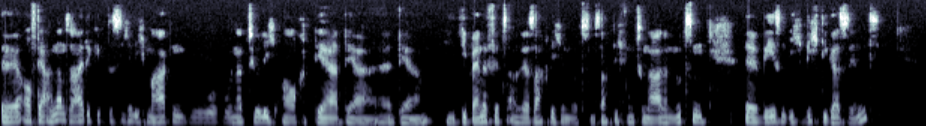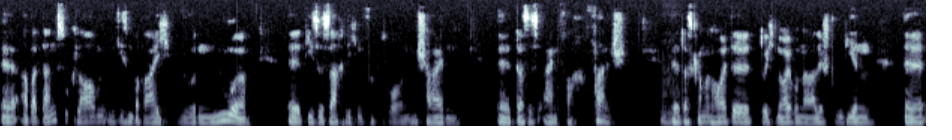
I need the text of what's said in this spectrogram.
Äh, auf der anderen Seite gibt es sicherlich Marken, wo, wo natürlich auch der, der, äh, der die, die Benefits, also der sachliche Nutzen, sachlich funktionale Nutzen äh, wesentlich wichtiger sind aber dann zu glauben, in diesem Bereich würden nur äh, diese sachlichen Faktoren entscheiden, äh, das ist einfach falsch. Mhm. Äh, das kann man heute durch neuronale Studien äh,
